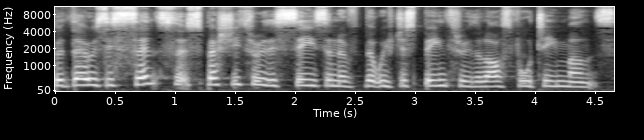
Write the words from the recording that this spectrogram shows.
But there was this sense that, especially through this season of, that we've just been through the last 14 months,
